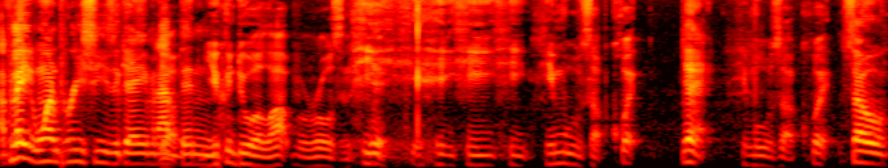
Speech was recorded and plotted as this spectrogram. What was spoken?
I played one preseason game and Yo, I've been you can do a lot with Rosen. He Yeah. he, he he he he moves up quick. yeah. He moves up quick. So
